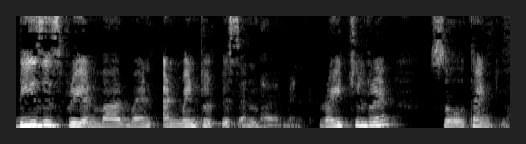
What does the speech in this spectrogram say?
disease free environment and mental peace environment. Right children? So thank you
